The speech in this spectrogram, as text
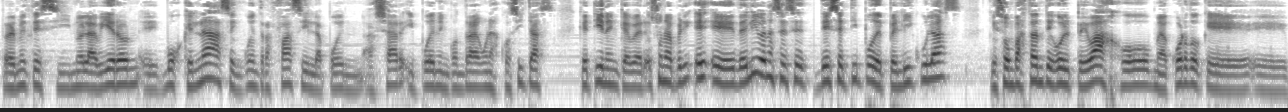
Realmente si no la vieron eh, búsquenla se encuentra fácil la pueden hallar y pueden encontrar algunas cositas que tienen que ver. Es una eh, eh, Deliverance es de ese tipo de películas que son bastante golpe bajo. Me acuerdo que eh,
